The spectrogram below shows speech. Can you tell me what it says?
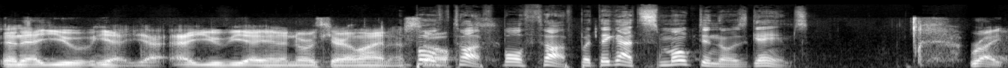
and at U, yeah, yeah, at UVA and at North Carolina. both so tough, both tough, but they got smoked in those games. Right.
